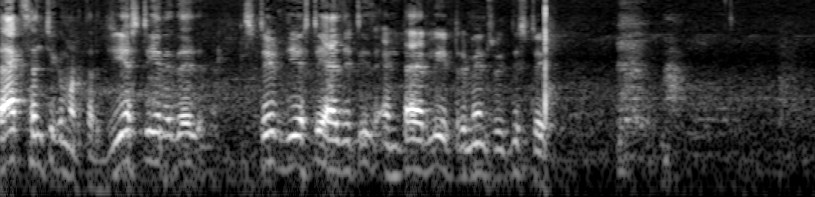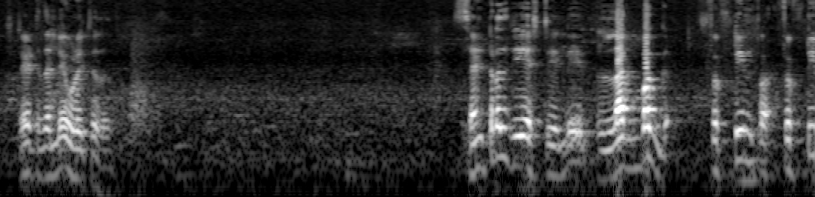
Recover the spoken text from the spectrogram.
ಟ್ಯಾಕ್ಸ್ ಹಂಚಿಕೆ ಮಾಡ್ತಾರೆ. ಜಿ ಎಸ್ ಟಿ ಏನಿದೆ? State G S T as it is entirely it remains with the state ಸ್ಟೇಟ್ದಲ್ಲೇ ಉಳಿತದೆ ಸೆಂಟ್ರಲ್ ಜಿ ಎಸ್ ಟಿಯಲ್ಲಿ ಲಗ್ಭಗ್ ಫಿಫ್ಟೀನ್ ಫಿಫ್ಟಿ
